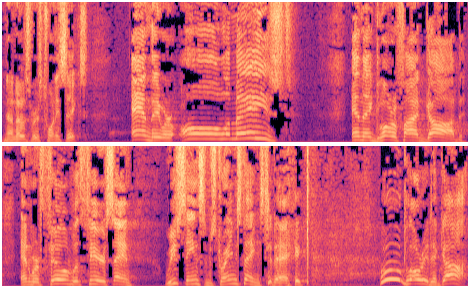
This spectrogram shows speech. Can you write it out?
Now notice verse 26. And they were all amazed. And they glorified God and were filled with fear, saying, We've seen some strange things today. Woo, glory to God.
